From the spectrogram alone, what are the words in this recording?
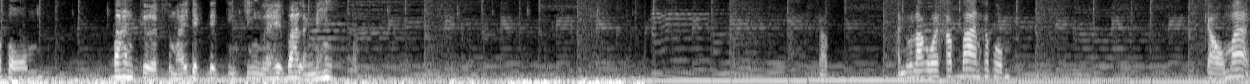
ครับผม บ้านเกิดสมัยเด็กๆ จริง ๆ เลยบ้านหลังนี้ครับอนุรักษ์ไว้ครับบ้านครับผม เก่ามาก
